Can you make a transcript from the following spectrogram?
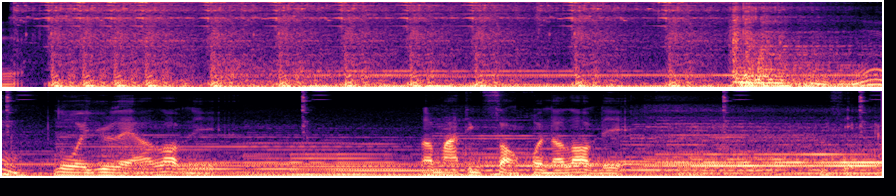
นี้ รวยอยู่แล้วรอบนี้ เรามาถึงสองคนแล้วรอบนี้ไม่เสีย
